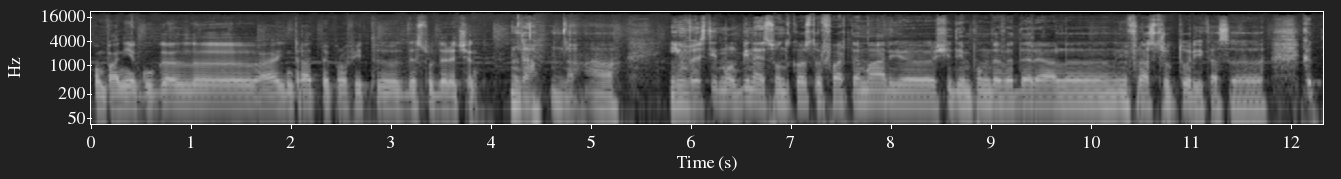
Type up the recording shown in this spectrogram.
companie Google uh, a intrat pe profit uh, destul de recent. Da, da. A investit mult bine, sunt costuri foarte mari uh, și din punct de vedere al uh, infrastructurii, ca să... Cât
